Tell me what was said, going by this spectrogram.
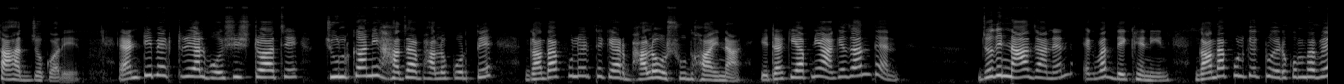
সাহায্য করে। অ্যান্টিব্যাকটেরিয়াল বৈশিষ্ট্য আছে চুলকানি হাজা ভালো করতে। গাঁদা ফুলের থেকে আর ভালো ওষুধ হয় না। এটা কি আপনি আগে জানতেন? যদি না জানেন, একবার দেখে নিন। গাঁদা ফুলকে একটু এরকমভাবে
